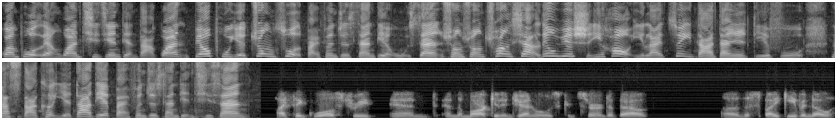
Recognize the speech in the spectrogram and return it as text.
掼破两。 万七千点大关，标普也重挫百分之三点五三，双双创下六月十一号以来最大单日跌幅。纳斯达克也大跌百分之三点七三。I think Wall Street and and the market in general is concerned about uh, the spike, even though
